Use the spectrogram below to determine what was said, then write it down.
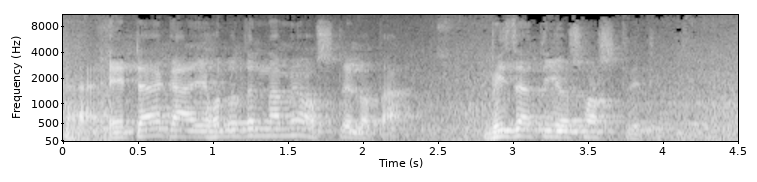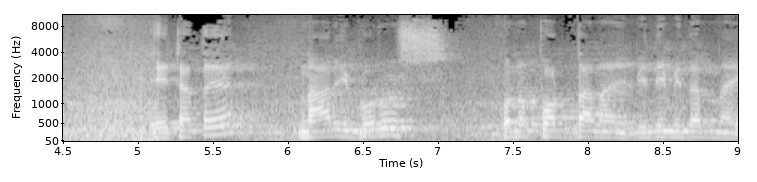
হ্যাঁ, এটা গায়ে হলুদের নামে অশ্লীলতা বিজাতীয় সংস্কৃতি। এটাতে নারী পুরুষ কোনো পর্দা নাই বিধিবিধান নাই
